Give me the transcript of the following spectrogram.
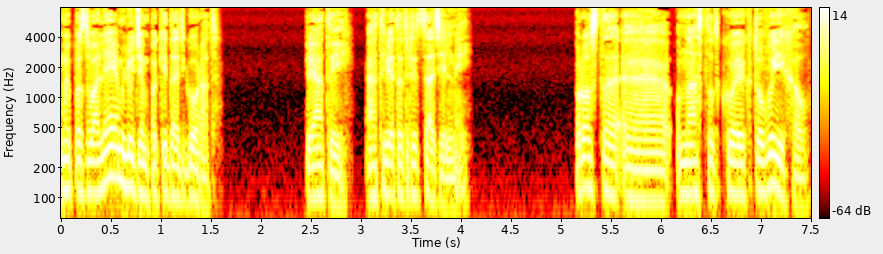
Мы позволяем людям покидать город?» Пятый. Ответ отрицательный. «Просто, э, у нас тут кое-кто выехал».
